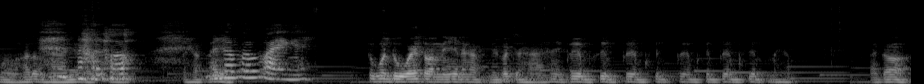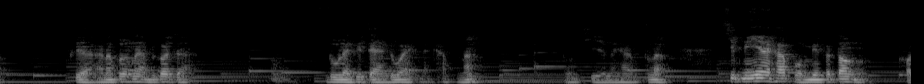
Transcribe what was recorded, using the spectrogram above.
บอกเขาต้องหาเนี่ยเอาเหรอนะครับไม่นี่ ต้องเพิ่มไปไง ทุกคนดูไว้ตอนนี้นะครับเดี๋ยวก็จะหาให้เพิ่มขึ้นเพิ่มขึ้นเพิ่มขึ้นเพิ่มขึ้นนะครับ แล้วก็เผื่ออนาคตข้างหน้ามันก็จะดูแลพี่แตนด้วยนะครับนะโอเคนะครับสำหรับคลิปนี้นะครับ ผมเมียก็ต้อง ขอ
